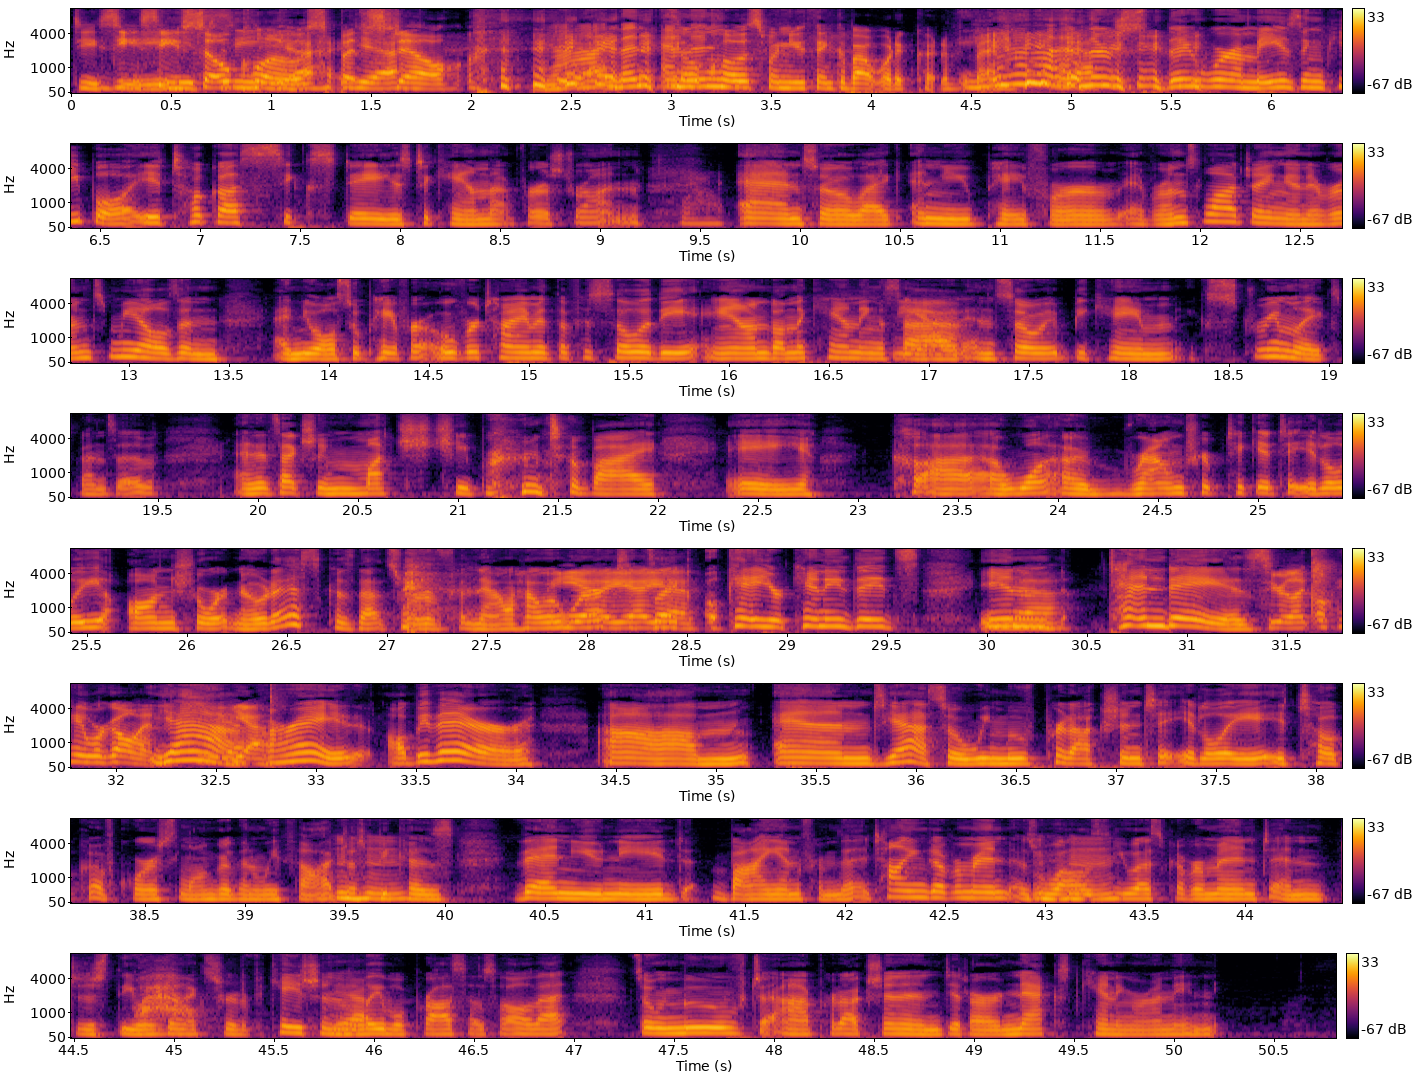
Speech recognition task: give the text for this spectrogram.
DC. DC so DC, close, yeah, but yeah. still. yeah, and then and so then close when you think about what it could have been. Yeah, and there's they were amazing people. It took us six days to can that first run, and so like, and you pay for everyone's lodging and everyone's meals, and and you also pay for overtime at the facility and on the canning side, Yeah. and so it became extremely expensive. And it's actually much cheaper to buy a a, one, a round trip ticket to Italy on short notice because that's sort of now how it Yeah, works. yeah, it's yeah. like okay, your canning dates in Yeah. ten days. So you're like, okay, we're going. Yeah. Yeah. All right. I'll be there. Um, and yeah, so we moved production to Italy. It took, of course, longer than we thought, just because then you need buy-in from the Italian government as well as the U.S. government and just the organic certification and Yeah. label process, all that. So we moved uh, production and did our next canning run in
